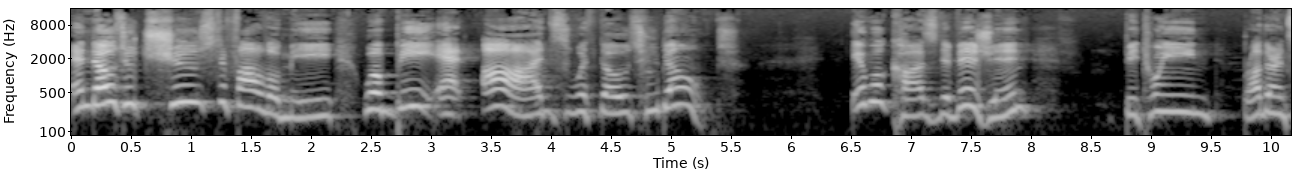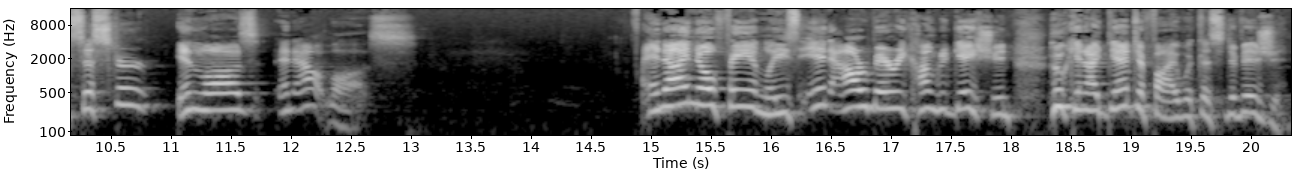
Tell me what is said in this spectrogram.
And those who choose to follow me will be at odds with those who don't. It will cause division between brother and sister, in laws and outlaws. And I know families in our very congregation who can identify with this division.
